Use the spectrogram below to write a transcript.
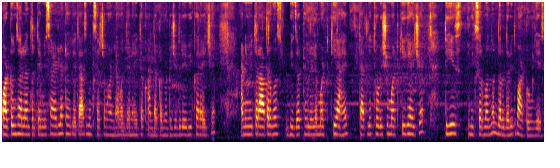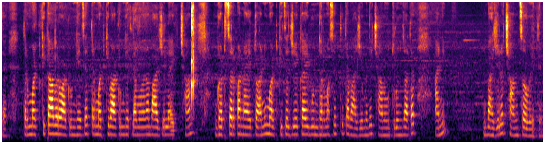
वाटून झाल्यानंतर ते मी साईडला ठेवते. त्याच मिक्सरच्या भांड्यामध्ये नाही तर कांदा टोमॅटोची ग्रेव्ही करायची. आणि मी तर रात्रभर भिजत ठेवलेले मटकी आहेत. त्यातली थोडीशी मटकी घ्यायची. तीही मिक्सरमधून दरदरीत वाटून घ्यायचं. आहे तर मटकी का बरं वाटून घ्यायचं? आहे तर मटकी वाटून घेतल्यामुळे ना भाजीला एक छान घटसरपणा येतो आणि मटकीचं जे काही गुणधर्म असतात ते त्या भाजीमध्ये छान उतरून जातात आणि भाजीला छान चव येते.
